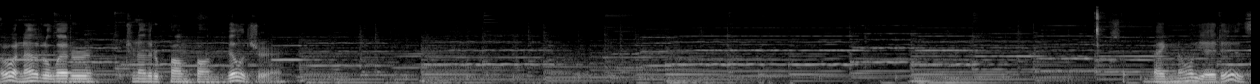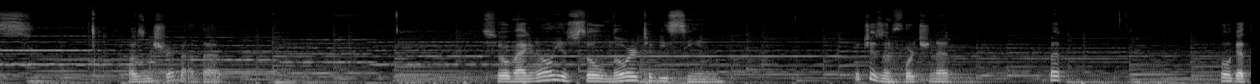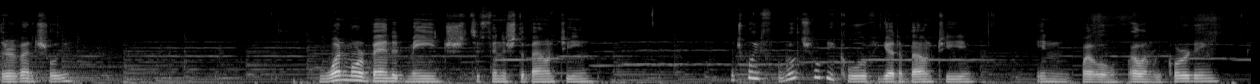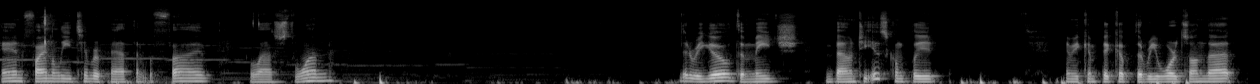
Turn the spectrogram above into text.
Oh, another letter to another Pompon villager. So, Magnolia it is. I wasn't sure about that. So Magnolia is still nowhere to be seen, which is unfortunate, but we'll get there eventually. One more banded mage to finish the bounty, which will be, which will be cool if you get a bounty in while while I'm recording. And finally, Timber Path number five, the last one. There we go. The mage bounty is complete, and we can pick up the rewards on that.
